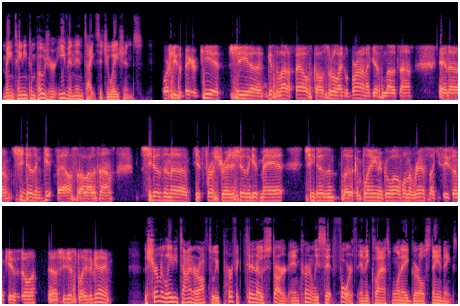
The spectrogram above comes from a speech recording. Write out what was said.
maintaining composure even in tight situations. Where she's a bigger kid, she uh, gets a lot of fouls called, sort of like LeBron, I guess, a lot of times and uh, she doesn't get fouls a lot of times. She doesn't uh, get frustrated. She doesn't get mad. She doesn't uh, complain or go off on the refs like you see some kids doing. Uh, she just plays the game. The Sherman Lady Tide are off to a perfect 10 0 start and currently sit fourth in the Class 1A girls standings.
